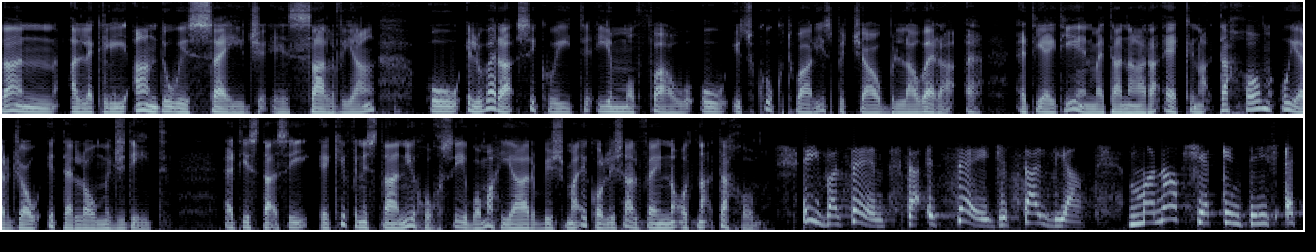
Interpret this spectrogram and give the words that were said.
dan qallek li għandu s-sage, is-salvja U l-weraq sikwit jimmoffaw u ickuk twal jispiċċaw bla weraq, qed jgħid jien meta nara hekk naqtagħhom u jerġgħu itellgħu mill-ġdid. Qed jistaqsi kif nista' nieħu ħsiebhom aħjar biex ma ikollix għalfejn noqgħod naqtagħhom. Iva Sam, sa is-sage, is-salvja. Ma nafx jekk intix qed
